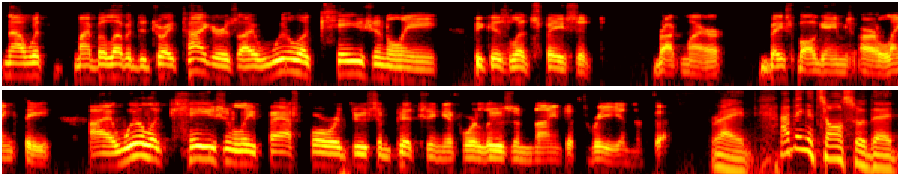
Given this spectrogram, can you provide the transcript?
Now, with my beloved Detroit Tigers, I will occasionally, because let's face it, Brockmire, baseball games are lengthy. I will occasionally fast forward through some pitching if we're losing nine to three in the fifth. Right. I think it's also that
